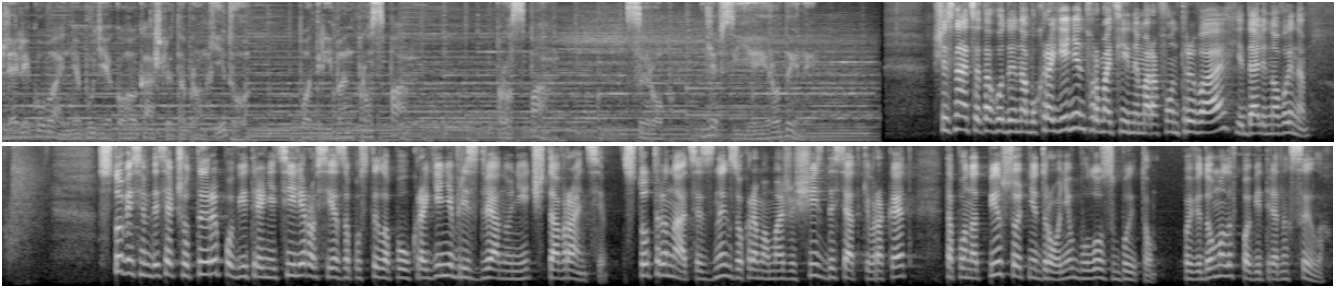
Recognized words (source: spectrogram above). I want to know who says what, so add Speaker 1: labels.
Speaker 1: Для лікування будь-якого кашлю та бронхіту потрібен проспан. Проспан сироп для всієї родини.
Speaker 2: 16 година в Україні. Інформаційний марафон триває. І далі новини. 184 повітряні цілі Росія запустила по Україні в різдвяну ніч та вранці. 113 з них, зокрема, майже 6 десятків ракет та понад півсотні дронів було збито. Повідомили в повітряних силах.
